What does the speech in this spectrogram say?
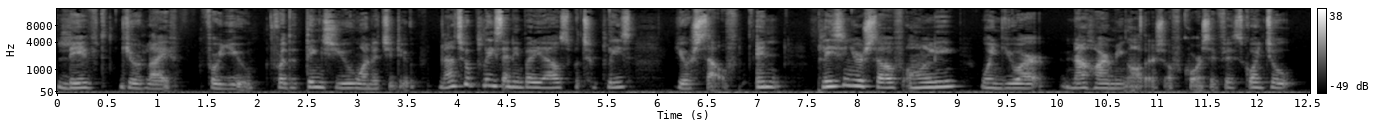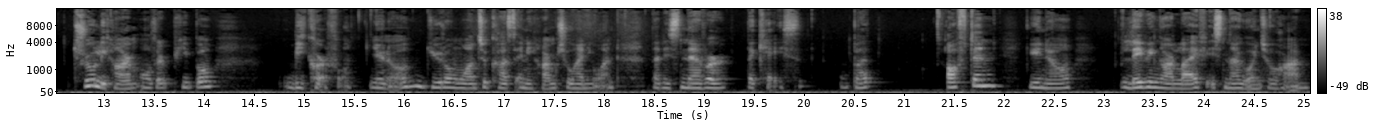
lived your life for you, for the things you wanted to do, not to please anybody else, but to please yourself. And pleasing yourself only when you are not harming others, of course. If it's going to truly harm other people, be careful. You know, you don't want to cause any harm to anyone. That is never the case. But often, you know, living our life is not going to harm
